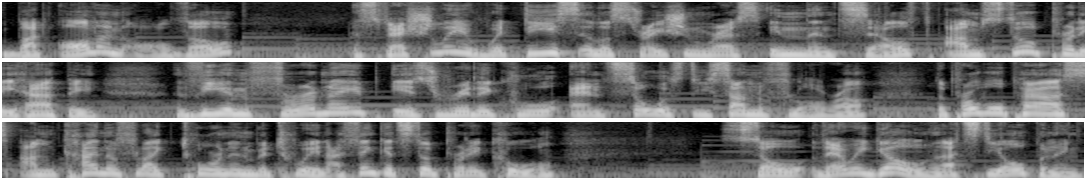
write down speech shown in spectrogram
But all in all though, especially with these illustration rares in themselves, I'm still pretty happy. The Infernape is really cool and so is the Sunflora. The Probopass, I'm kind of like torn in between. I think it's still pretty cool. So there we go, that's the opening.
